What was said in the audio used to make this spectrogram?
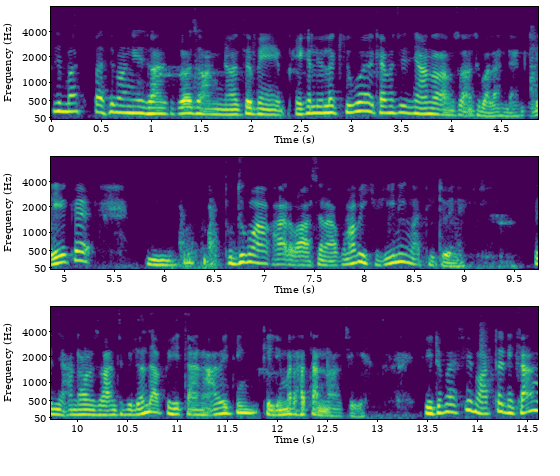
ඉතින් මත් පස්සේ මම ඒ සංස්කෘතික සම්මානත මේ ඒක ලියලා කිව්වා කැමති ඥානරම් සංස් බලන්න යන්න. ඒක පුදුමාකාර වාසනාවක් නෝ අපි හීනෙන්වත් හිතුවේ නැහැ. ඥානරම් සංස් පිළිබඳ අපි හිතාන ආවේ ඉතින් කෙලිම රහතන් වහන්සේ. ඊට පස්සේ මට නිකන්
